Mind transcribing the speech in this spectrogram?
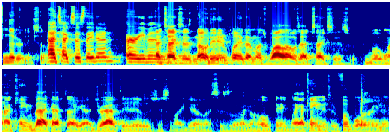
literally, so At Texas, they did, or even At Texas, no, they didn't play that much while I was at Texas. But when I came back after I got drafted, it was just like, yo, this is like a whole thing. Like I came into the football arena,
